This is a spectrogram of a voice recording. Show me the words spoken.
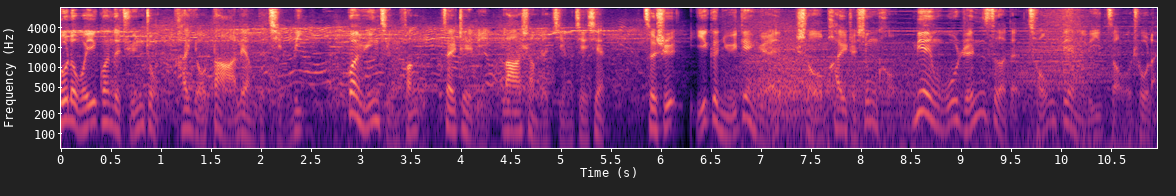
除了围观的群众，还有大量的警力。灌云警方在这里拉上了警戒线。此时，一个女店员手拍着胸口，面无人色地从店里走出来，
